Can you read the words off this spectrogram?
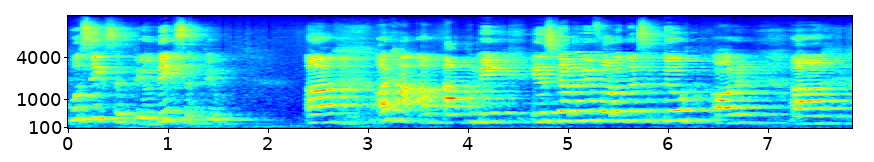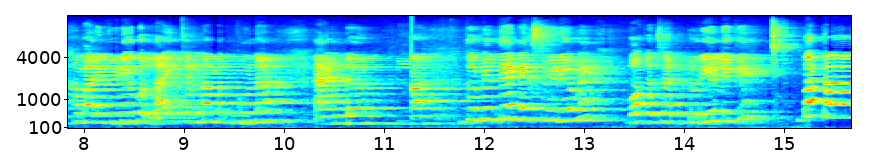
वो सीख सकते हो देख सकते हो। आ, और हाँ अब आप हमें इंस्टा पे भी फॉलो कर सकते हो और आ, हमारी वीडियो को लाइक करना मत भूलना एंड तो मिलते हैं नेक्स्ट वीडियो में। बहुत अच्छा ट्यूटोरियल लेके। बाय बाय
